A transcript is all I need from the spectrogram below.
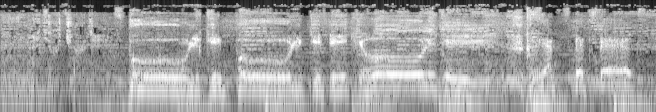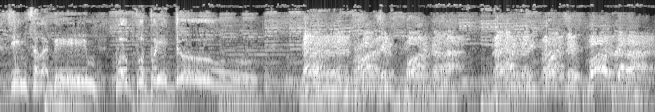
великих чародеев. Пульки, пульки, печульки. Крек, пек, пек, сим-салабим, пу-пу-пойду. Мерлин против Моргана! Мерлин против Моргана!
